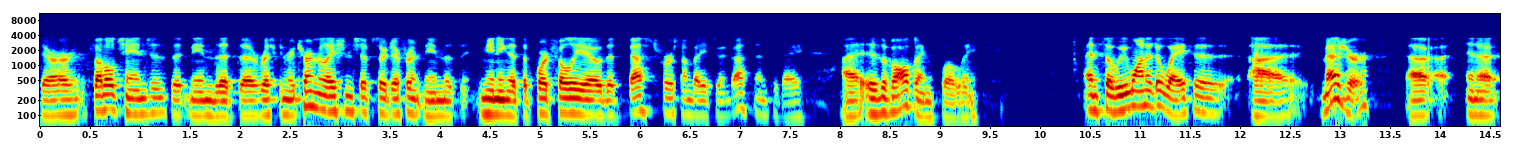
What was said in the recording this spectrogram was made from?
there are subtle changes that mean that the risk and return relationships are different, mean that the, meaning that the portfolio that's best for somebody to invest in today uh, is evolving slowly. And so we wanted a way to uh, measure uh, in a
